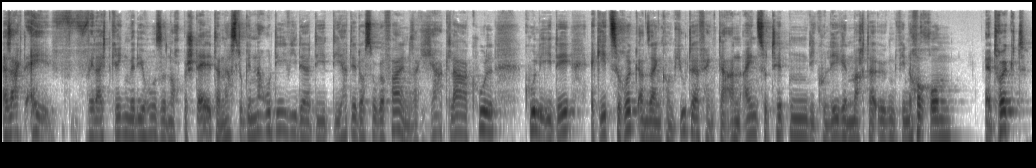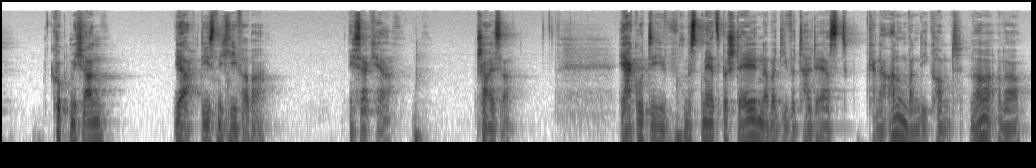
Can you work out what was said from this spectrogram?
Er sagt, ey, vielleicht kriegen wir die Hose noch bestellt, dann hast du genau die wieder, die, die hat dir doch so gefallen. Dann sage ich, ja klar, cool, coole Idee. Er geht zurück an seinen Computer, fängt da an einzutippen, die Kollegin macht da irgendwie noch rum. Er drückt, guckt mich an. Ja, die ist nicht lieferbar. Ich sag, ja, scheiße. Ja gut, die müssten wir jetzt bestellen, aber die wird halt erst, keine Ahnung, wann die kommt. Ne? Aber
